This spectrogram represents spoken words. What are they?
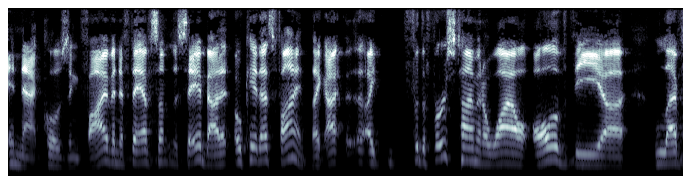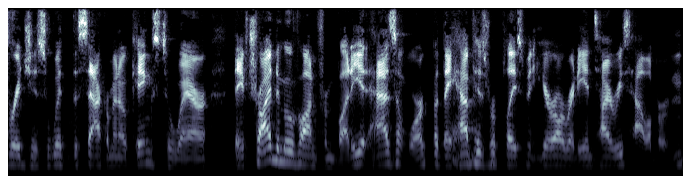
in that closing five. And if they have something to say about it, okay, that's fine. Like I like for the first time in a while, all of the uh, leverage is with the Sacramento Kings to where they've tried to move on from Buddy. It hasn't worked, but they have his replacement here already in Tyrese Halliburton.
